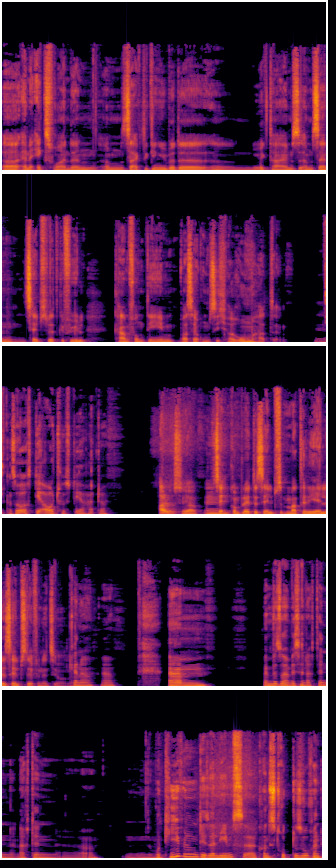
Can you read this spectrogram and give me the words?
Äh, eine Ex-Freundin ähm, sagte gegenüber der äh, New York Times, ähm, sein Selbstwertgefühl kam von dem, was er um sich herum hatte. Hm, also aus die Autos, die er hatte. Alles, ja. Mhm. Se komplette selbst, materielle Selbstdefinition. Genau, ja. Ähm, wenn wir so ein bisschen nach den, nach den äh, Motiven dieser Lebenskonstrukte suchen,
